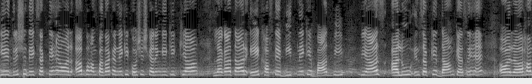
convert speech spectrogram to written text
ये दृश्य देख सकते हैं और अब हम पता करने की कोशिश करेंगे कि क्या लगातार एक बीतने के बाद भी प्याज, आलू, इन सब के दाम कैसे हैं? और हम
